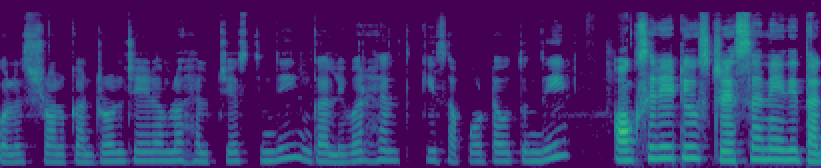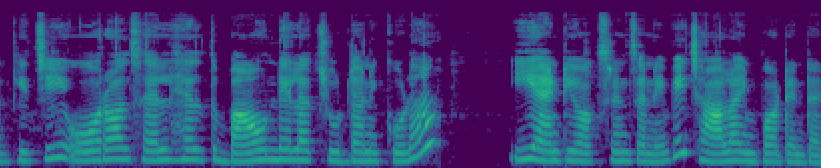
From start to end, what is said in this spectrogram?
కొలెస్ట్రాల్ కంట్రోల్ చేయడంలో హెల్ప్ చేస్తుంది ఇంకా లివర్ హెల్త్కి సపోర్ట్ అవుతుంది. ఆక్సిడేటివ్ స్ట్రెస్ అనేది తగ్గించి ఓవరాల్ సెల్ హెల్త్ బాగుండేలా చూడడానికి కూడా ఈ యాంటీ ఆక్సిడెంట్స్ అనేవి చాలా ఇంపార్టెంట్ అండి.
